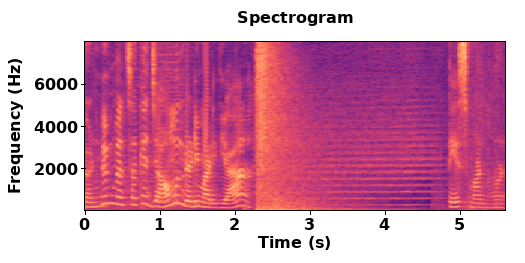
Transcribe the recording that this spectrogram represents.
ಗಂಡನ ಮೆತ್ಸೋಕ್ಕೆ ಜಾಮೂನ್ ರೆಡಿ ಮಾಡಿದ್ಯಾ? ಟೇಸ್ಟ್ ಮಾಡಿ ನೋಡೋಣ.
